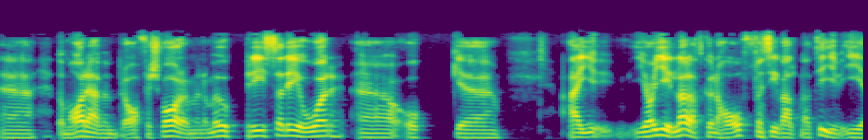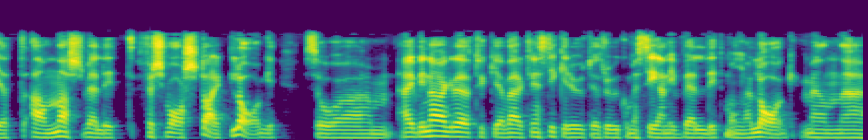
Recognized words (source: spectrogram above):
Eh, de har även bra försvarare men de är upprisade i år eh, och eh, jag gillar att kunna ha offensiva alternativ i ett annars väldigt försvarsstarkt lag. Så um, Vinagre tycker jag verkligen sticker ut. och Jag tror vi kommer se honom i väldigt många lag. Men uh,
